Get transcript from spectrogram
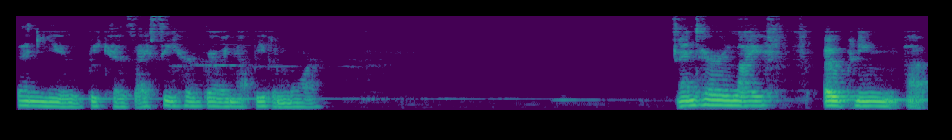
than you because I see her growing up even more. And her life opening up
